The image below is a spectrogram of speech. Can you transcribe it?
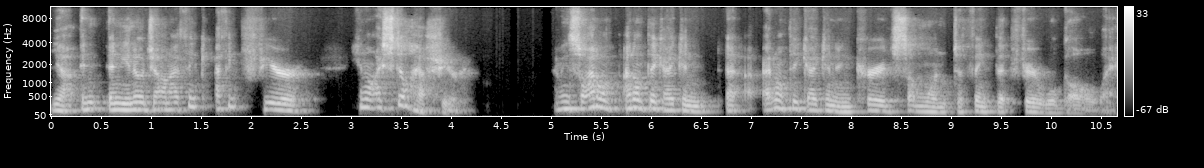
Yeah, and and you know, Jon, I think I think fear. You know, I still have fear. I mean, so I don't I don't think I can I don't think I can encourage someone to think that fear will go away.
